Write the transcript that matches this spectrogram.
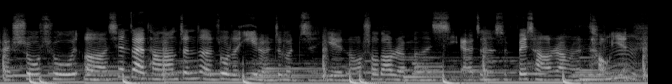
还说出，呃，现在堂堂正正的做着艺人这个职业，然后受到人们的喜爱，真的是非常让人讨厌。嗯、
